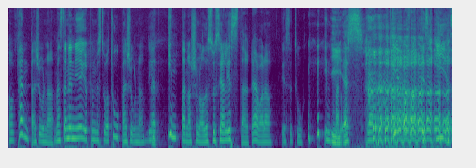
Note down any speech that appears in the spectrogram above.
av fem personer, mens denne nye gruppen besto av to personer. De het internasjonale sosialister. Det var da disse to. Interna- IS. Ja, faktisk IS.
